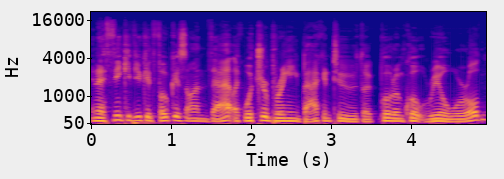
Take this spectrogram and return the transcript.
And I think if you can focus on that, like what you're bringing back into the quote unquote real world,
